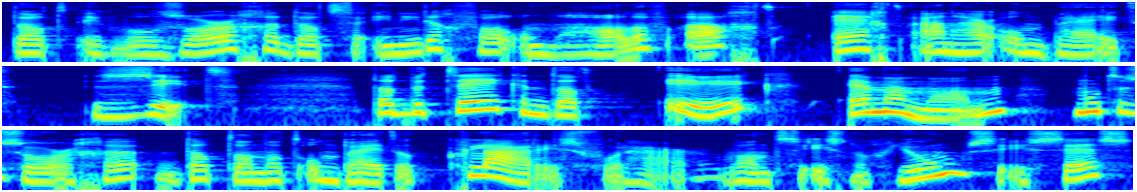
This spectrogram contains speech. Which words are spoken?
dat ik wil zorgen dat ze in ieder geval om half acht echt aan haar ontbijt zit. Dat betekent dat ik en mijn man moeten zorgen dat dan dat ontbijt ook klaar is voor haar. Want ze is nog jong, ze is zes.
